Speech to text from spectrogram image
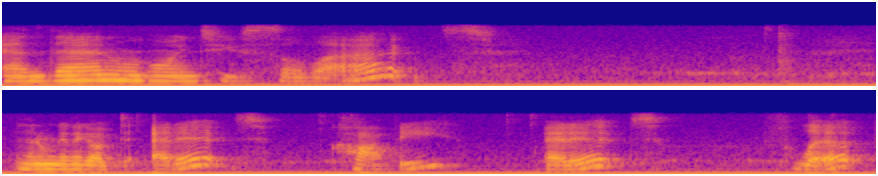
and then we're going to select and then I'm going to go to edit, copy, edit, flip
